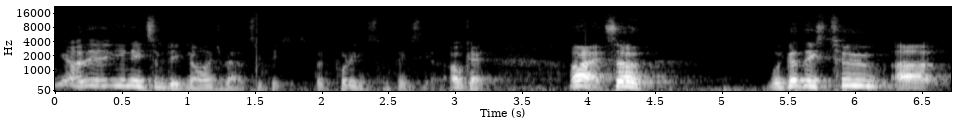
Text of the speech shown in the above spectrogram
you know, you need some deep knowledge about some pieces, but putting some things together. Okay. All right, so we've got these two uh,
